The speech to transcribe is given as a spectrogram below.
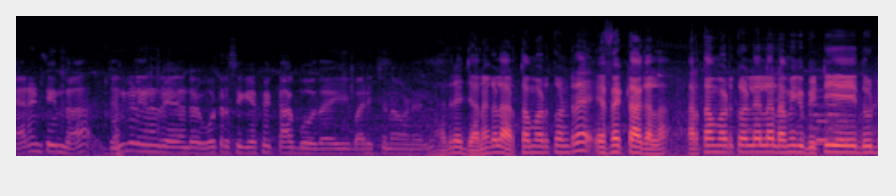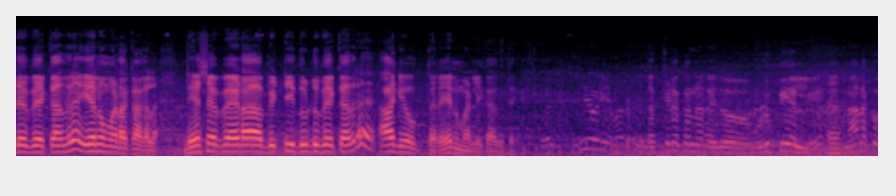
ಗ್ಯಾರಂಟಿಯಿಂದ ಜನಗಳು ಏನಂದ್ರೆ ಅಂದ್ರೆ ವೋಟರ್ಸಿಗೆ ಎಫೆಕ್ಟ್ ಆಗ್ಬಹುದಾ ಈ ಬಾರಿ ಚುನಾವಣೆಯಲ್ಲಿ? ಆದರೆ ಜನಗಳು ಅರ್ಥ ಮಾಡ್ಕೊಂಡ್ರೆ ಎಫೆಕ್ಟ್ ಆಗಲ್ಲ. ಅರ್ಥ ಮಾಡ್ಕೊಳ್ಳೆಲ್ಲ ನಮಗೆ ಬಿಟ್ಟಿ ದುಡ್ಡೇ ಬೇಕಂದರೆ ಏನೂ ಮಾಡೋಕ್ಕಾಗಲ್ಲ. ದೇಶ ಬೇಡ ಬಿಟ್ಟಿ ದುಡ್ಡು ಬೇಕಾದರೆ ಹಾಗೆ ಹೋಗ್ತಾರೆ ಏನು ಮಾಡಲಿಕ್ಕಾಗುತ್ತೆ? ದಕ್ಷಿಣ ಕನ್ನಡ ಇದು ಉಡುಪಿಯಲ್ಲಿ ನಾಲ್ಕು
